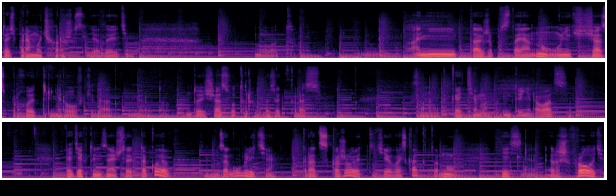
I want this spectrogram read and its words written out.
то есть прям очень хорошо следят за этим. Вот. Они также постоянно, ну, у них сейчас проходят тренировки, да, к примеру, там. Ну, то есть сейчас вот РХБЗ как раз самая такая тема, им тренироваться. Для тех, кто не знает, что это такое, загуглите. Вкратце скажу, это те войска, которые, ну, если расшифровывать,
